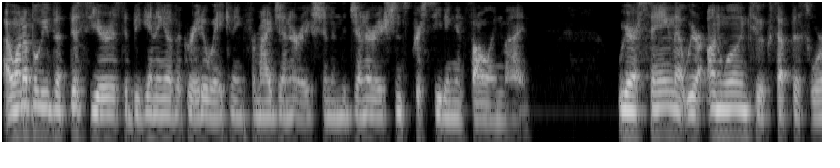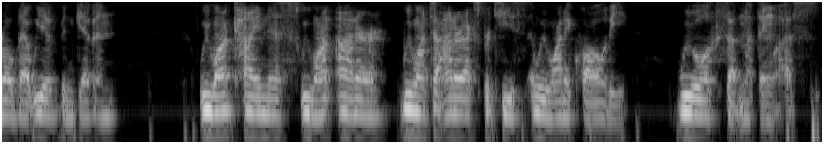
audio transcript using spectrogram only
I want to believe that this year is the beginning of a great awakening for my generation and the generations preceding and following mine. We are saying that we are unwilling to accept this world that we have been given. We want kindness, we want honor, we want to honor expertise, and we want equality. We will accept nothing less.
